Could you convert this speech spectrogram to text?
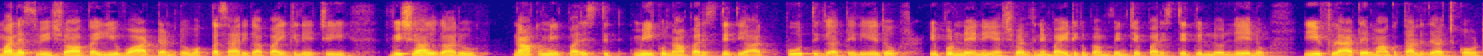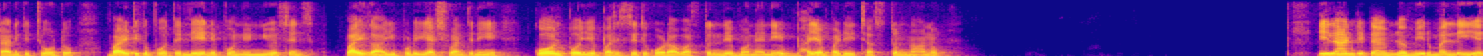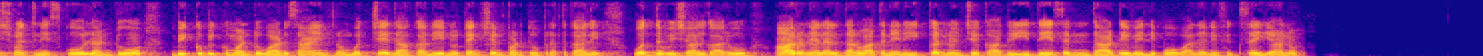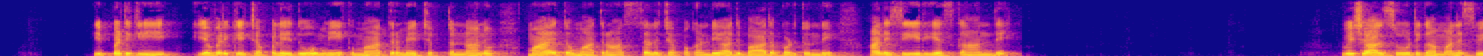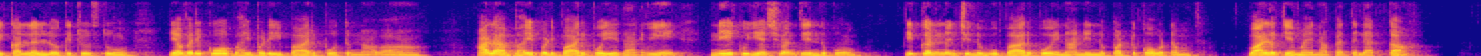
మనస్వి షాక్ అయ్యి వాట్ అంటూ ఒక్కసారిగా పైకి లేచి విశాల్ గారు నాకు మీ పరిస్థితి మీకు నా పరిస్థితి పూర్తిగా తెలియదు. ఇప్పుడు నేను యశ్వంత్ని బయటికి పంపించే పరిస్థితుల్లో లేను. ఈ ఫ్లాటే మాకు తలదాచుకోవటానికి చోటు. బయటికి పోతే లేనిపోని న్యూసెన్స్. పైగా ఇప్పుడు యశ్వంత్ని కోల్పోయే పరిస్థితి కూడా వస్తుందేమోనని భయం పడి చస్తున్నాను. ఇలాంటి టైంలో మీరు మళ్ళీ యశ్వంత్ని స్కూల్ అంటూ బిక్కు బిక్కుమంటూ వాడు సాయంత్రం వచ్చేదాకా నేను టెన్షన్ పడుతూ బ్రతకాలి. వద్దు విశాల్ గారు ఆరు నెలల తర్వాత నేను ఇక్కడి నుంచే కాదు ఈ దేశం దాటి వెళ్ళిపోవాలని ఫిక్స్ అయ్యాను. ఇప్పటికీ ఎవరికీ చెప్పలేదు మీకు మాత్రమే చెప్తున్నాను. మాయతో మాత్రం అస్సలు చెప్పకండి అది బాధపడుతుంది అని సీరియస్గా అంది. విశాల్ సూటిగా మనస్వి కళ్ళల్లోకి చూస్తూ ఎవరికో భయపడి పారిపోతున్నావా అలా భయపడి పారిపోయేదానివి. నీకు యశ్వంత్ ఎందుకు? ఇక్కడి నుంచి నువ్వు పారిపోయినా నిన్ను పట్టుకోవటం వాళ్ళకేమైనా పెద్ద లెక్క?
